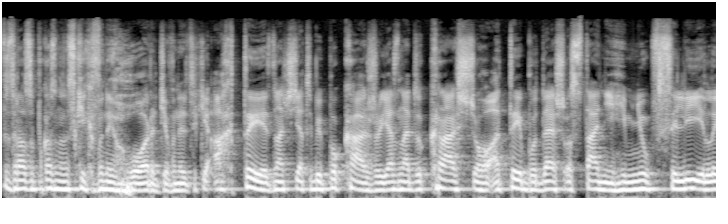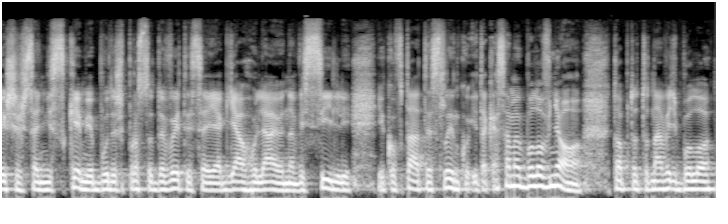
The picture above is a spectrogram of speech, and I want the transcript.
Зразу показано, наскільки вони горді. Вони такі, ах ти, значить, я тобі покажу, я знайду кращого, а ти будеш останній гімнюк в селі і лишишся ні з ким, і будеш просто дивитися, як я гуляю на весіллі і ковтати слинку. І таке саме було в нього. Тобто, то навіть було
